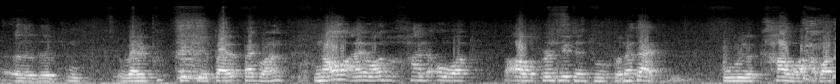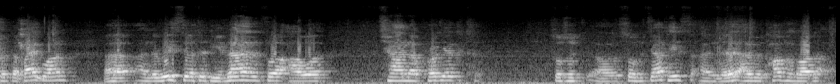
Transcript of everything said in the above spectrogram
uh, the very quick background. Now I want to hand over our presentation to Bernadette, who will cover about the background uh, and the research design for our China project. social uh, social justice, and then I will talk about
